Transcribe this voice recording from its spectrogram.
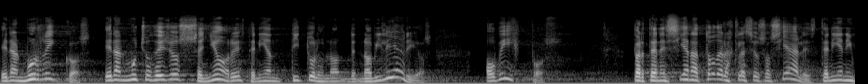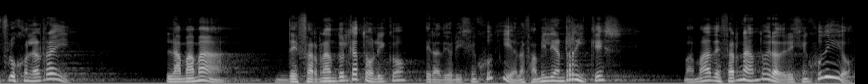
eran muy ricos, eran muchos de ellos señores, tenían títulos nobiliarios, obispos, pertenecían a todas las clases sociales, tenían influjo en el rey. La mamá de Fernando el Católico era de origen judía, la familia Enríquez, mamá de Fernando, era de origen judío,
